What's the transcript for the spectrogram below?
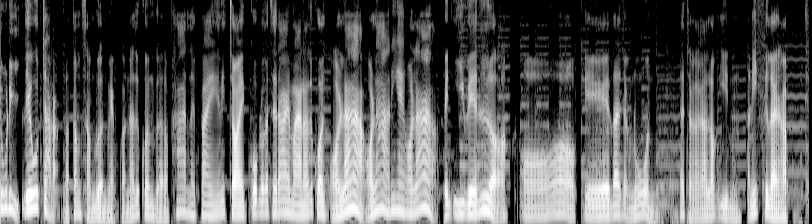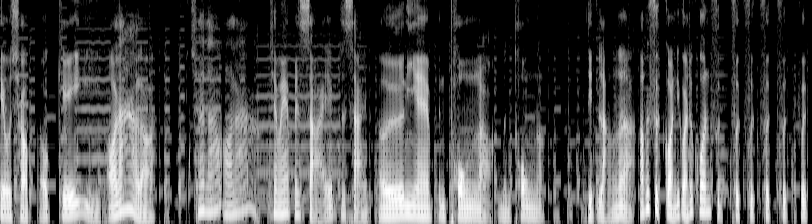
ดูดิ เร็วจัดอะ เราต้องสำรวจแมปก่อนนะทุกคนเผื่อเราพลาดอะไรไป นี่จอยกรุ๊ปแล้วก็จะได้มานะทุกคน ออล่า ออล่า นี่ไงออล่า เป็นอีเวนต์เหรอ อ๋อโอเค ได้จากนู่น ได้จากการล็อกอิน อันนี้คืออะไรครับ เทลช็อป โอเค ออล่าเหรอใช่แล้วออล่าใช่ไหมเป็นสายเป็นสาย เออนี่ไงเป็นธงอะเหมือนธงอะ ติดหลังอะเอาไปฝึกก่อนดีกว่าทุกคน ฝึกฝึกฝึกฝึกฝึกฝึก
